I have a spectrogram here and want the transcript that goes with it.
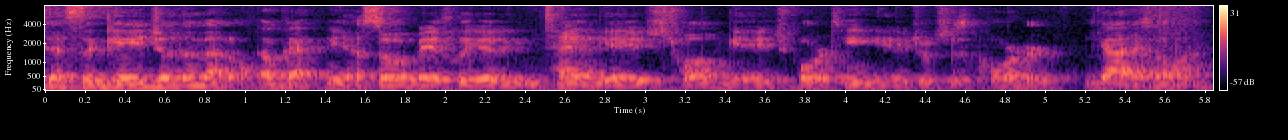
That's the gauge of the metal. Okay. Yeah, so basically a 10 gauge, 12 gauge, 14 gauge, which is quarter. Got it. So on.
